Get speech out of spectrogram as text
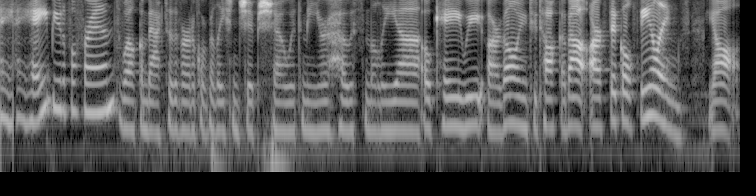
Hey, hey, hey, beautiful friends. Welcome back to the Vertical Relationship Show with me, your host, Melia. Okay, we are going to talk about our fickle feelings. Y'all,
